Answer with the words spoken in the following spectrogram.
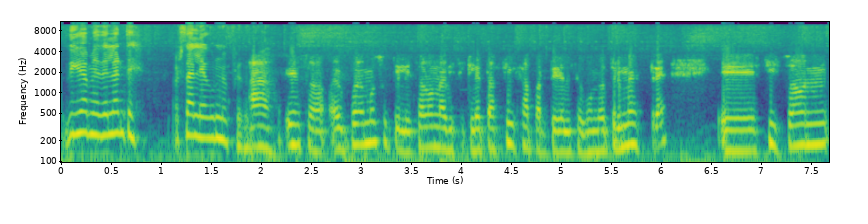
dígame adelante. Ahorita le hago una pregunta. Ah, eso. podemos utilizar una bicicleta fija a partir del segundo trimestre. si son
